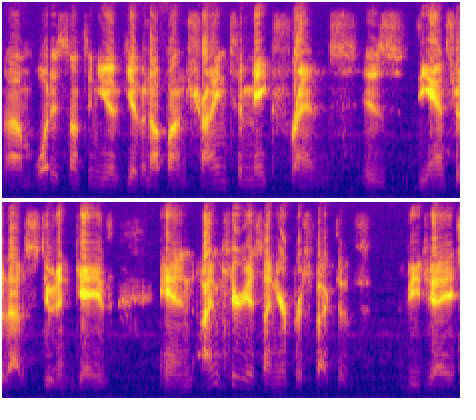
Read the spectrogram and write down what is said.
um, what is something you have given up on trying to make friends is the answer that a student gave and i'm curious on your perspective vj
